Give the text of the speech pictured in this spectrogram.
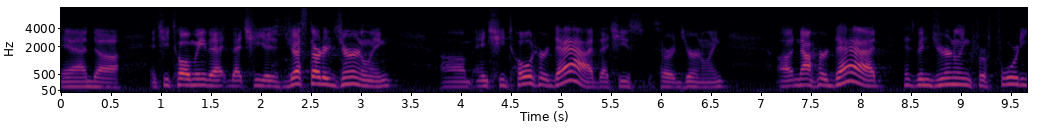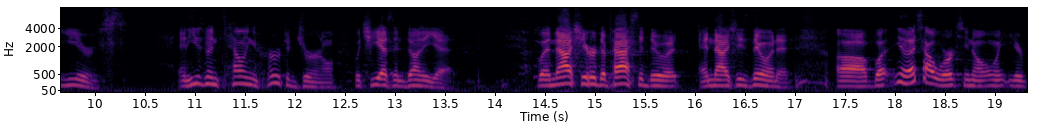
and, uh, and she told me that, that she has just started journaling, um, and she told her dad that she's started journaling. Uh, now, her dad has been journaling for 40 years, and he's been telling her to journal, but she hasn't done it yet. But now she heard the pastor do it, and now she's doing it. Uh, but you know that's how it works. You know, when you're,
